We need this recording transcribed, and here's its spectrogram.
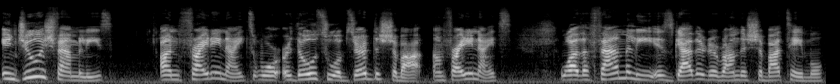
in Jewish families, on Friday nights, or, or those who observe the Shabbat on Friday nights, while the family is gathered around the Shabbat table,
